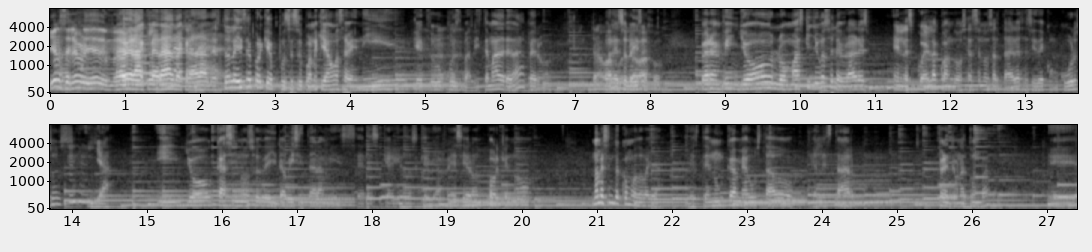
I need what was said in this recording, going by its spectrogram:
Yo no celebro Día de A Muertos. ver, aclarando, aclarando. Esto lo hice porque pues se supone que íbamos a venir, que tú pues valiste madre, ¿verdad? Pero... Trabajo, por eso lo hice. trabajo. Pero en fin, yo lo más que llego a celebrar es en la escuela cuando se hacen los altares así de concursos y ya. Y Y yo casi no soy de ir a visitar a mis seres queridos que ya fallecieron porque no, no me siento cómodo, vaya. Este, nunca me ha gustado el estar frente a una tumba. Eh,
